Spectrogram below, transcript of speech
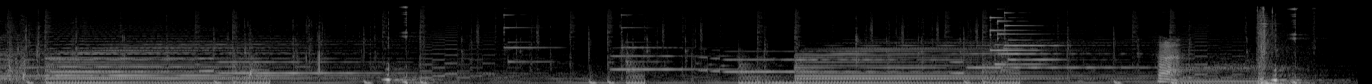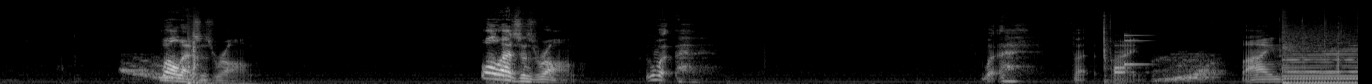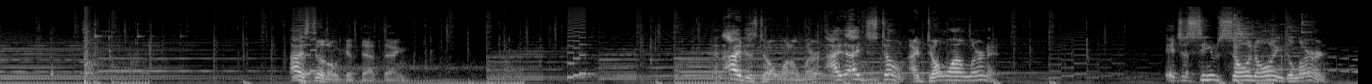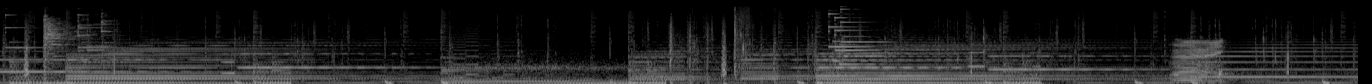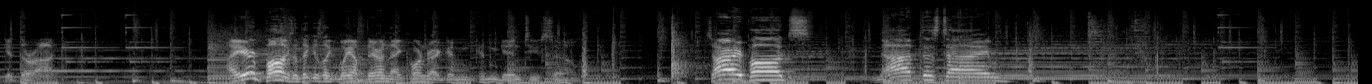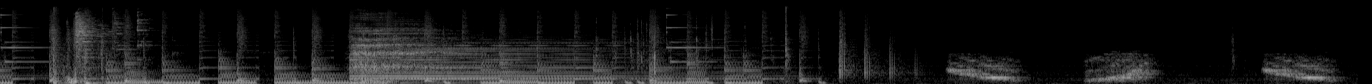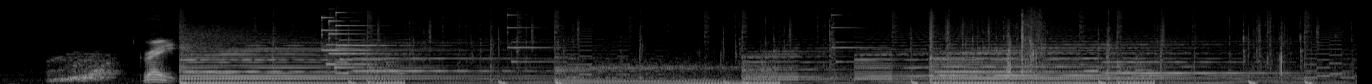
Huh. Well, that's just wrong. Well, that's just wrong. What? I still don't get that thing. And I just don't want to learn. I, I just don't. I don't want to learn it. It just seems so annoying to learn. Pogs, I think it's like way up there in that corner I couldn't couldn't get into, so. Sorry, Pogs. Not this time.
